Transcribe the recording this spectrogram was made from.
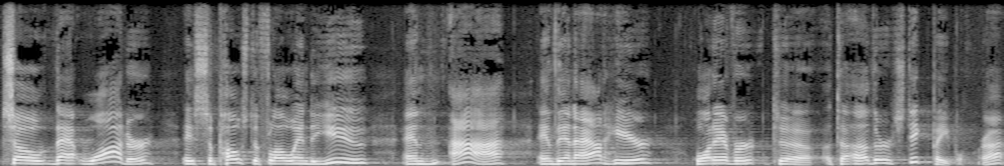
So that water is supposed to flow into you and I, and then out here, whatever to to other stick people, right?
